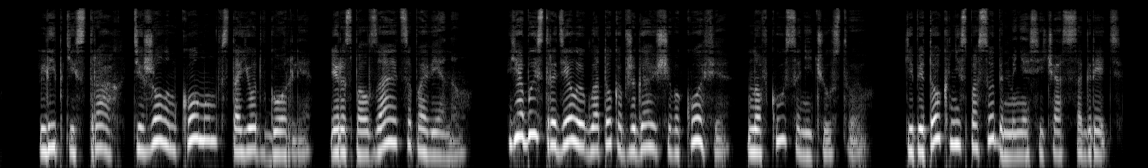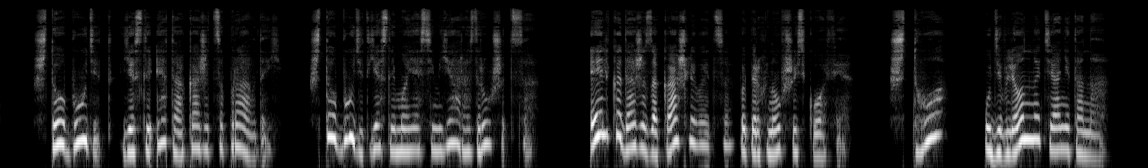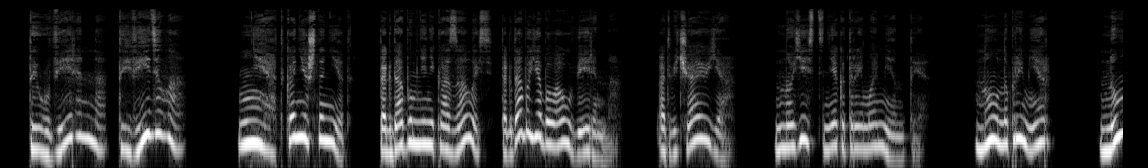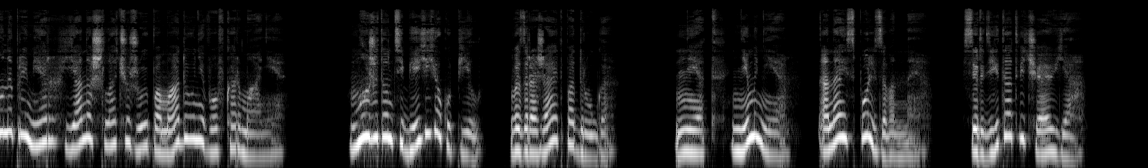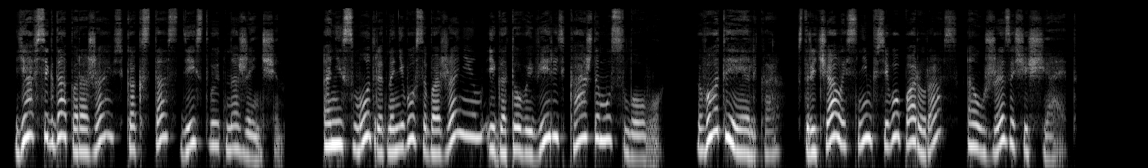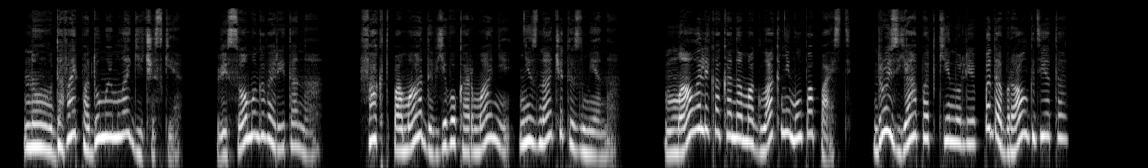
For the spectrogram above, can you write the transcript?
Липкий страх тяжелым комом встает в горле и расползается по венам. Я быстро делаю глоток обжигающего кофе, но вкуса не чувствую. Кипяток не способен меня сейчас согреть. Что будет, если это окажется правдой? Что будет, если моя семья разрушится? Элька даже закашливается, поперхнувшись кофе. «Что?» — удивленно тянет она. «Ты уверена? Ты видела?» «Нет, конечно, нет. Тогда бы мне не казалось, тогда бы я была уверена». Отвечаю я. Но есть некоторые моменты. Ну, например... Ну, например, я нашла чужую помаду у него в кармане. «Может, он тебе ее купил?» — возражает подруга. «Нет, не мне. Она использованная». Сердито отвечаю я. Я всегда поражаюсь, как Стас действует на женщин. Они смотрят на него с обожанием и готовы верить каждому слову. Вот и Элька. Встречалась с ним всего пару раз, а уже защищает. «Ну, давай подумаем логически», — весомо говорит она. «Факт помады в его кармане не значит измена. Мало ли, как она могла к нему попасть. Друзья подкинули, подобрал где-то.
